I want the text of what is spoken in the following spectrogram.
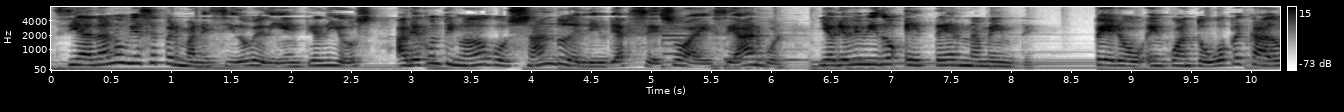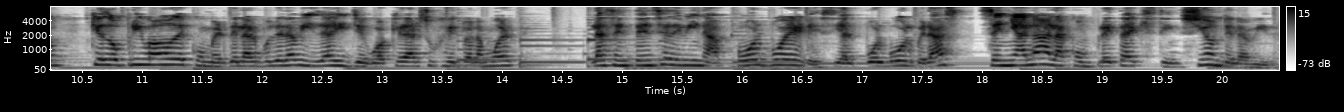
Si Adán hubiese permanecido obediente a Dios, habría continuado gozando del libre acceso a ese árbol y habría vivido eternamente. Pero en cuanto hubo pecado, quedó privado de comer del árbol de la vida y llegó a quedar sujeto a la muerte. La sentencia divina polvo eres y al polvo volverás señala a la completa extinción de la vida.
